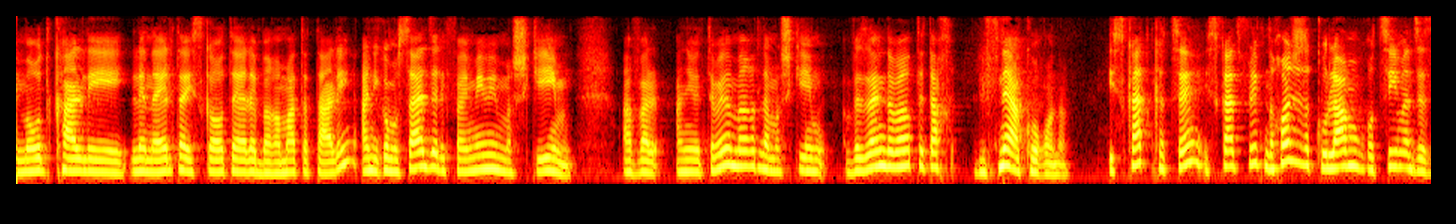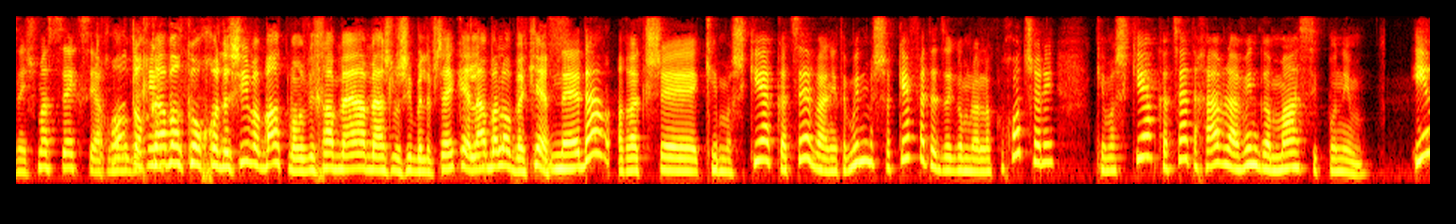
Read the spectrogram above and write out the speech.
מאוד קל לי לנהל את העסקאות האלה ברמת הטלי, אני גם עושה את זה לפעמים עם משקיעים, אבל אני תמיד אומרת למשקיעים, וזה אני מדברת איתך לפני הקורונה. עסקת קצה, עסקת פליפ, נכון שזה כולם רוצים את זה, זה נשמע סקסי, אנחנו נכון, תוך מרוויחים כמה חודשים אמרת, מרוויחה 100-130 אלף שקל, למה לא? בכיף. נהדר, רק שכמשקיע קצה, ואני תמיד משקפת את זה גם ללקוחות שלי, כמשקיע קצה אתה חייב להבין גם מה הסיכונים. אם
